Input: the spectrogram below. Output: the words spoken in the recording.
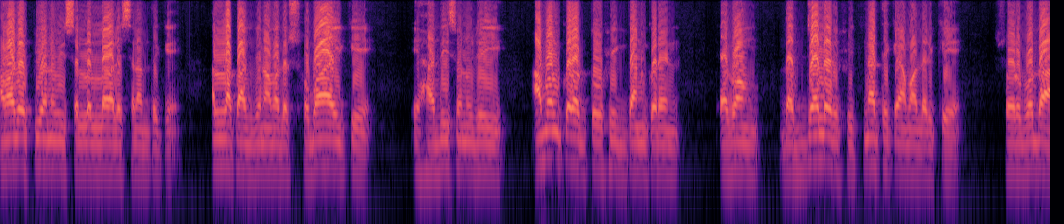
আমাদের প্রিয় নবী সাল্লাল্লাহু আলাইহি সাল্লাম থেকে। আল্লাহ পাক যেন আমাদের সবাইকে এই হাদিস অনুযায়ী আমল করার তৌফিক দান করেন। এবং দাজ্জালের ফিতনা থেকে আমাদেরকে সর্বদা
